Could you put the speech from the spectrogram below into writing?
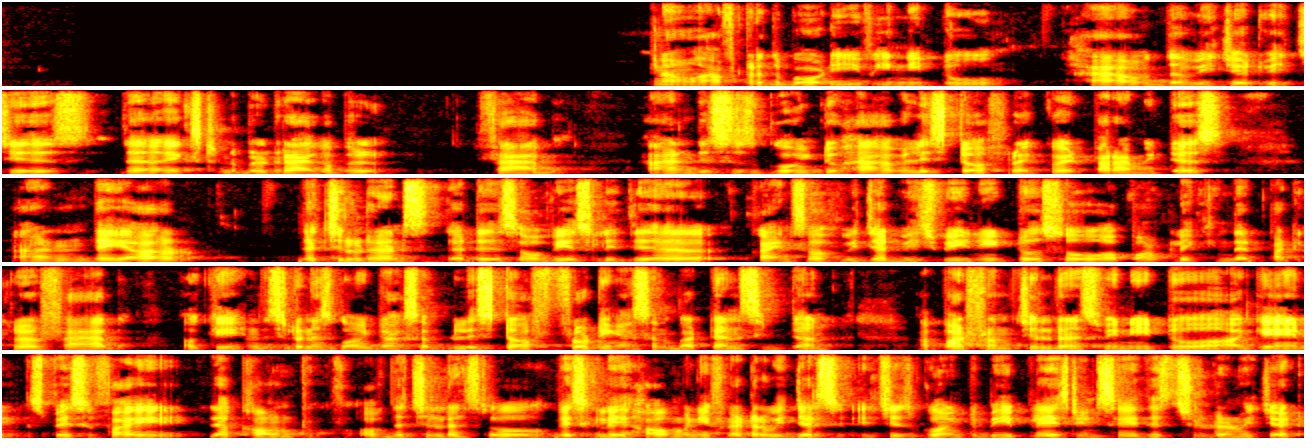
Now after the body we need to have the widget which is the extendable draggable fab. And this is going to have a list of required parameters. And they are the children's that is obviously the kinds of widget which we need to show upon clicking that particular fab okay? And the children is going to accept list of floating action buttons in turn apart from children's we need to again specify the count of the children so basically how many flutter widgets which is going to be placed inside this children widget.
